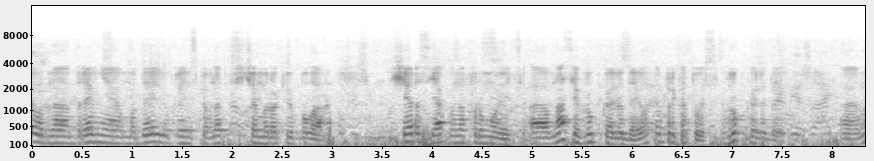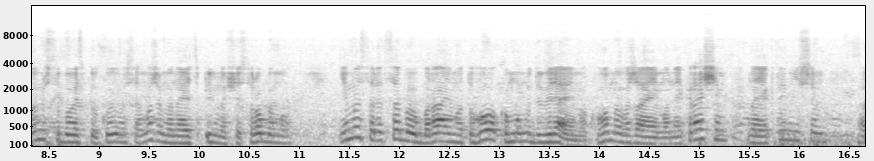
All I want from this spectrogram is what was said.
одна древня модель українська, вона тисячами років була. Ще раз, як вона формується? А в нас є групка людей. От, наприклад, ось групка людей. Е, Ми між собою спілкуємося, може ми навіть спільно щось робимо. І ми серед себе обираємо того, кому ми довіряємо, кого ми вважаємо найкращим, найактивнішим е,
